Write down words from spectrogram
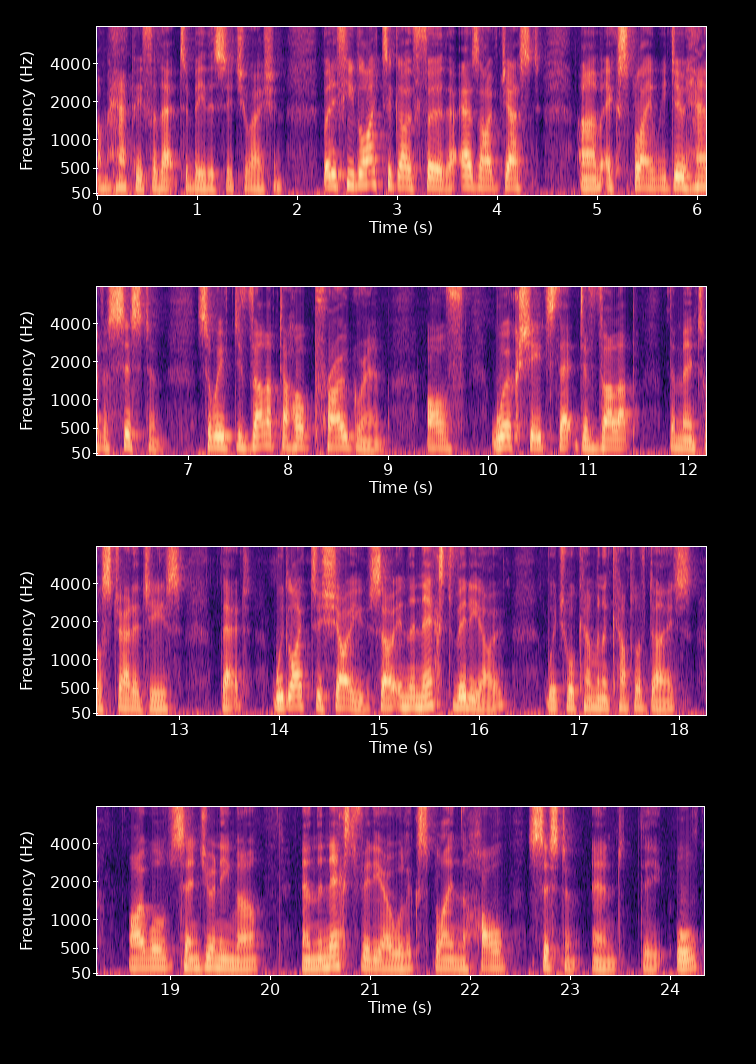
I'm happy for that to be the situation. But if you'd like to go further, as I've just um, explained, we do have a system. So we've developed a whole program of worksheets that develop the mental strategies that we'd like to show you. So in the next video, which will come in a couple of days, I will send you an email and the next video will explain the whole system and the all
